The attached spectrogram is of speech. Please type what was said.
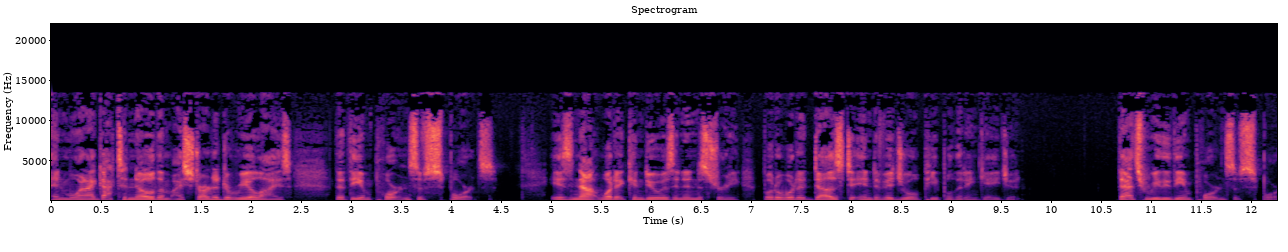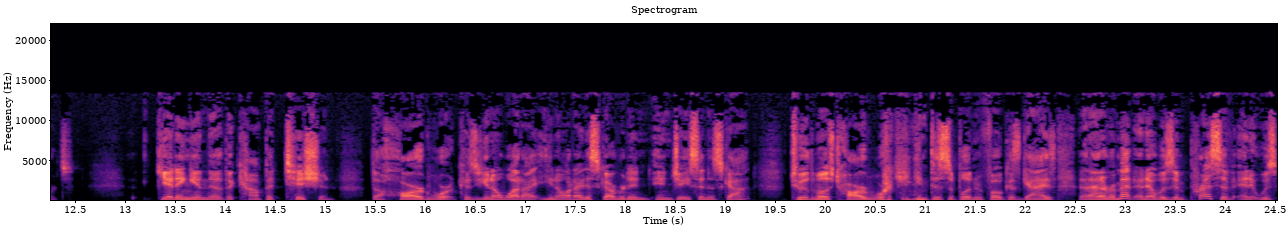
And when I got to know them, I started to realize that the importance of sports is not what it can do as an industry, but what it does to individual people that engage it. That's really the importance of sports. Getting in there, the competition, the hard work. Cause you know what I, you know what I discovered in, in Jason and Scott? Two of the most hardworking and disciplined and focused guys that I ever met. And it was impressive. And it was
